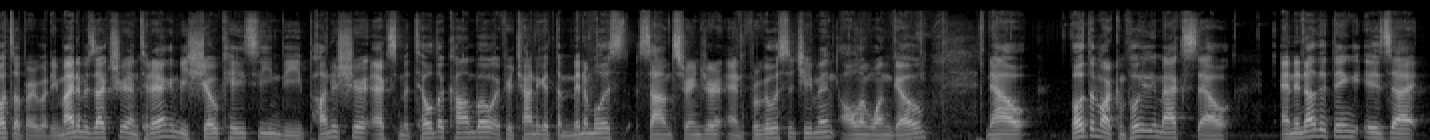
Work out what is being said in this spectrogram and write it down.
What's up everybody, my name is Extra and today I'm going to be showcasing the Punisher X Matilda combo if you're trying to get the Minimalist, Silent Stranger, and Frugalist achievement all in one go. Now, both of them are completely maxed out and another thing is that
